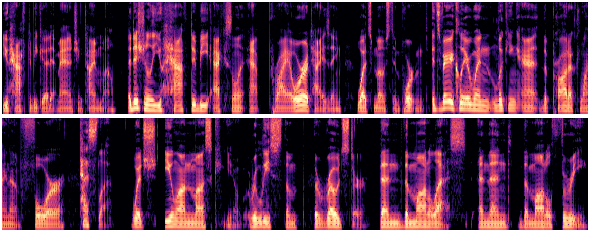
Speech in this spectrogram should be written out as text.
you have to be good at managing time well. Additionally, you have to be excellent at prioritizing what's most important. It's very clear when looking at the product lineup for Tesla, which Elon Musk, you know, released the, the Roadster then the Model S, and then the Model 3.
